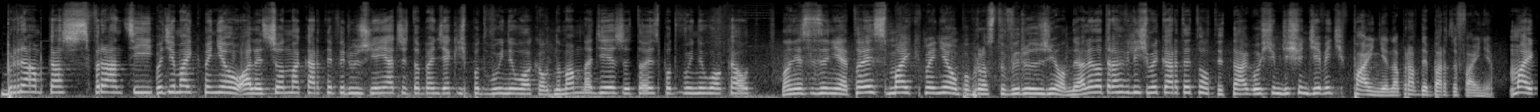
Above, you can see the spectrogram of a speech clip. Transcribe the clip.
Bramkarz z Francji, będzie Mike Mignon, ale czy on ma kartę wyróżnienia, czy to będzie jakiś podwójny walkout? No mam nadzieję, że to jest podwójny walkout. No niestety nie, to jest Mike Mignon po prostu wyróżniony, ale no trafiliśmy kartę Toty, tak, 89, fajnie, naprawdę bardzo fajnie. Mike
